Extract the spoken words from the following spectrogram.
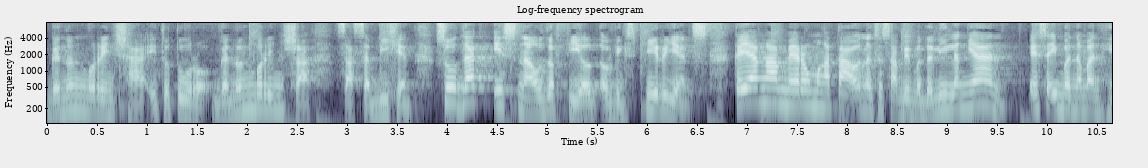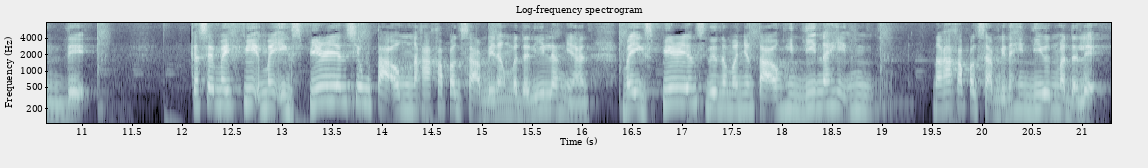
ganun mo rin siya ituturo. Ganun mo rin siya sasabihin. So that is now the field of experience. Kaya nga merong mga tao nagsasabi, madali lang yan. Eh sa iba naman, hindi. Kasi may, fee- may experience yung taong nakakapagsabi ng madali lang yan. May experience din naman yung taong hindi na, nakakapagsabi na hindi yun madali.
